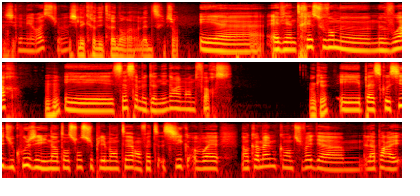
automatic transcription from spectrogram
un peu mes rosses, tu vois. Je les créditerai dans la description. Et elles viennent très souvent me, me voir. Mhm. Et ça, ça me donne énormément de force. Ok. Et parce qu'aussi, du coup, j'ai une intention supplémentaire. En fait, si, ouais, non, quand même, quand tu vois, il y a. Là, pareil,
